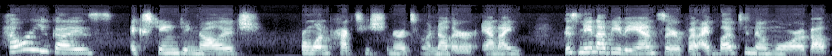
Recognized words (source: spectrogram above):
How are you guys exchanging knowledge from one practitioner to another? And I, this may not be the answer, but I'd love to know more about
